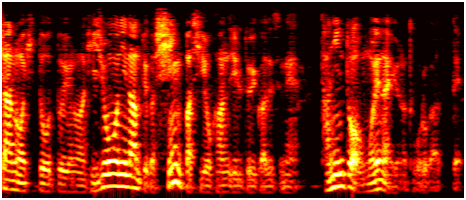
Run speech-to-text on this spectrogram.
者の人というのは非常になんというかシンパシーを感じるというかですね、他人とは思えないようなところがあって。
